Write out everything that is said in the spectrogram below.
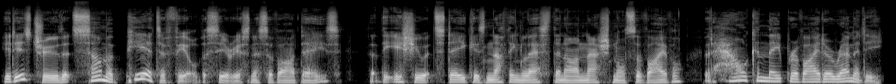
It is true that some appear to feel the seriousness of our days, that the issue at stake is nothing less than our national survival, but how can they provide a remedy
